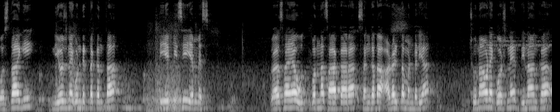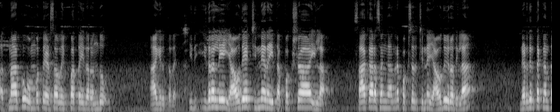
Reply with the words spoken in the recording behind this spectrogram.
ಹೊಸದಾಗಿ ನಿಯೋಜನೆಗೊಂಡಿರ್ತಕ್ಕಂಥ T A P C M S ವ್ಯವಸಾಯ ಉತ್ಪನ್ನ ಸಹಕಾರ ಸಂಘದ ಆಡಳಿತ ಮಂಡಳಿಯ ಚುನಾವಣೆ ಘೋಷಣೆ ದಿನಾಂಕ ಹದಿನಾಲ್ಕು ಒಂಬತ್ತು ಎರಡು ಸಾವಿರದ ಇಪ್ಪತ್ತೈದರಂದು ಆಗಿರುತ್ತದೆ. ಇದು, ಇದರಲ್ಲಿ ಯಾವುದೇ ಚಿಹ್ನೆ ರಹಿತ ಪಕ್ಷ ಇಲ್ಲ. ಸಹಕಾರ ಸಂಘ ಅಂದರೆ ಪಕ್ಷದ ಚಿಹ್ನೆ ಯಾವುದೂ ಇರೋದಿಲ್ಲ. ನಡೆದಿರ್ತಕ್ಕಂಥ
